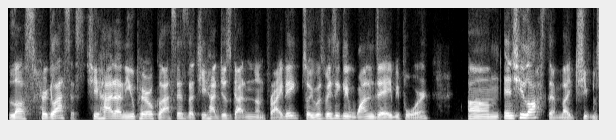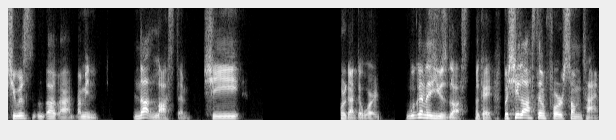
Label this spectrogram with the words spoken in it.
lost her glasses. She had a new pair of glasses that she had just gotten on Friday. So it was basically one day before. Um, and she lost them. Like she she was uh, uh, I mean, not lost them. She forgot the word. We're gonna use lost, okay? But she lost them for some time.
